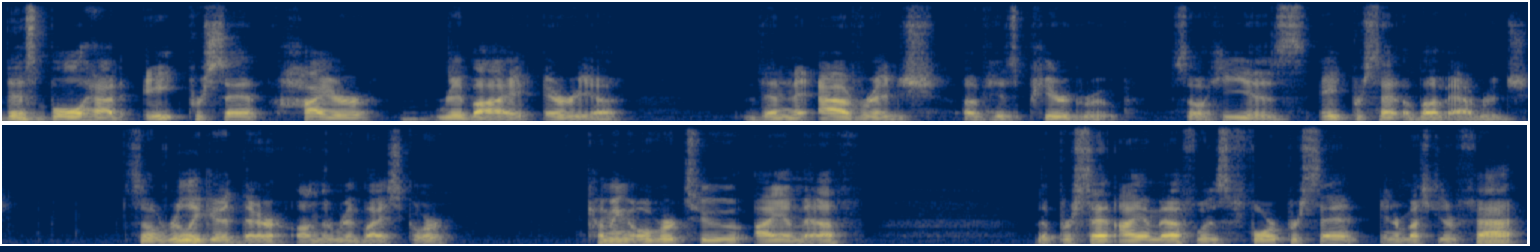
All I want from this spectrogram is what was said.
this bull had 8% higher ribeye area than the average of his peer group. So he is 8% above average. So really good there on the ribeye score. Coming over to IMF, the percent IMF was 4% intermuscular fat.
